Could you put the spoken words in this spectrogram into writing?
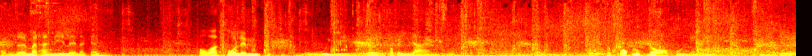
ผมเดินมาทางนี้เลยแล้วกัน เพราะว่าโกเลมอุ้ยเดินเข้าไปยากจริงแล้วพวกลูกดอกพวกนี้มันเยอะ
